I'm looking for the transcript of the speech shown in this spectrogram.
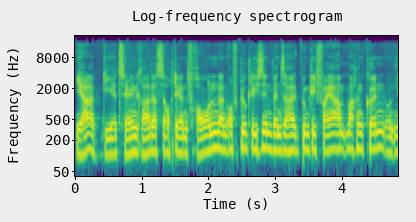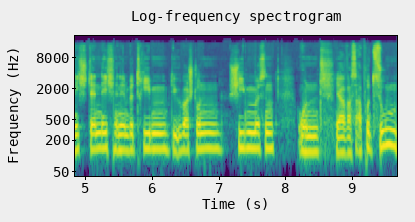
Ja, die erzählen gerade, dass auch deren Frauen dann oft glücklich sind, wenn sie halt pünktlich Feierabend machen können und nicht ständig in den Betrieben die Überstunden schieben müssen. Und ja, was ab und zu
